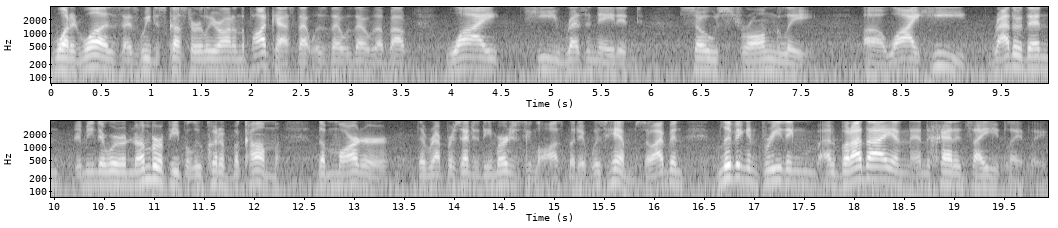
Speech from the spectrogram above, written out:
what it was, as we discussed earlier on in the podcast. That was that, that about why he resonated so strongly, uh, why he, rather than, I mean, there were a number of people who could have become the martyr that represented the emergency laws, but it was him. So I've been living and breathing Al Baradei and, and Khaled Said lately.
